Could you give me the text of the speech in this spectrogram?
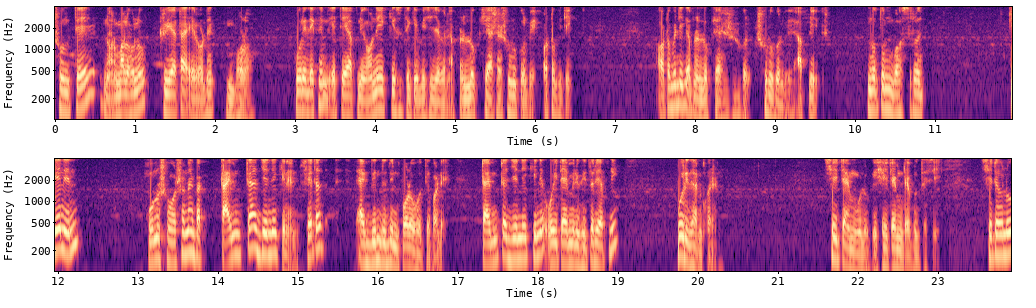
শুনতে নর্মাল হলো, ক্রিয়াটা এর অনেক বড়। করে দেখেন, এতে আপনি অনেক কিছু থেকে বেঁচে যাবেন, আপনার লক্ষ্যে আসা শুরু করবে অটোমেটিক অটোমেটিক আপনার লক্ষ্যে আসা শুরু শুরু করবে। আপনি নতুন বস্ত্র কেনেন, কোনো সমস্যা নাই বাট টাইমটা জেনে কেনেন, সেটা একদিন, দুদিন পরেও হতে পারে। টাইমটা জেনে কিনে ওই টাইমের ভিতরে আপনি পরিধান করেন। সেই টাইমগুলো কি সেই টাইমটা বলতেছি। সেটা হলো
